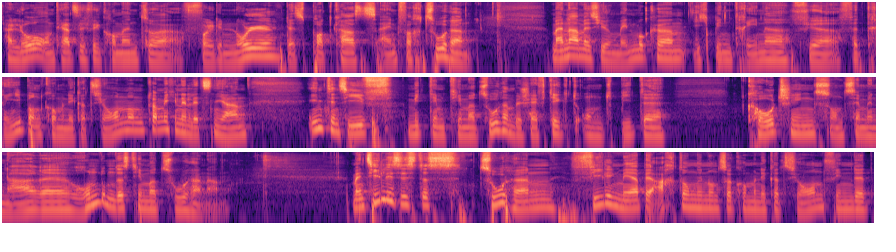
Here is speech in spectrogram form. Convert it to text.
Hallo und herzlich willkommen zur Folge 0 des Podcasts Einfach zuhören. Mein Name ist Jürgen Menmucker, ich bin Trainer für Vertrieb und Kommunikation und habe mich in den letzten Jahren intensiv mit dem Thema Zuhören beschäftigt und biete Coachings und Seminare rund um das Thema Zuhören an. Mein Ziel ist es, dass Zuhören viel mehr Beachtung in unserer Kommunikation findet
